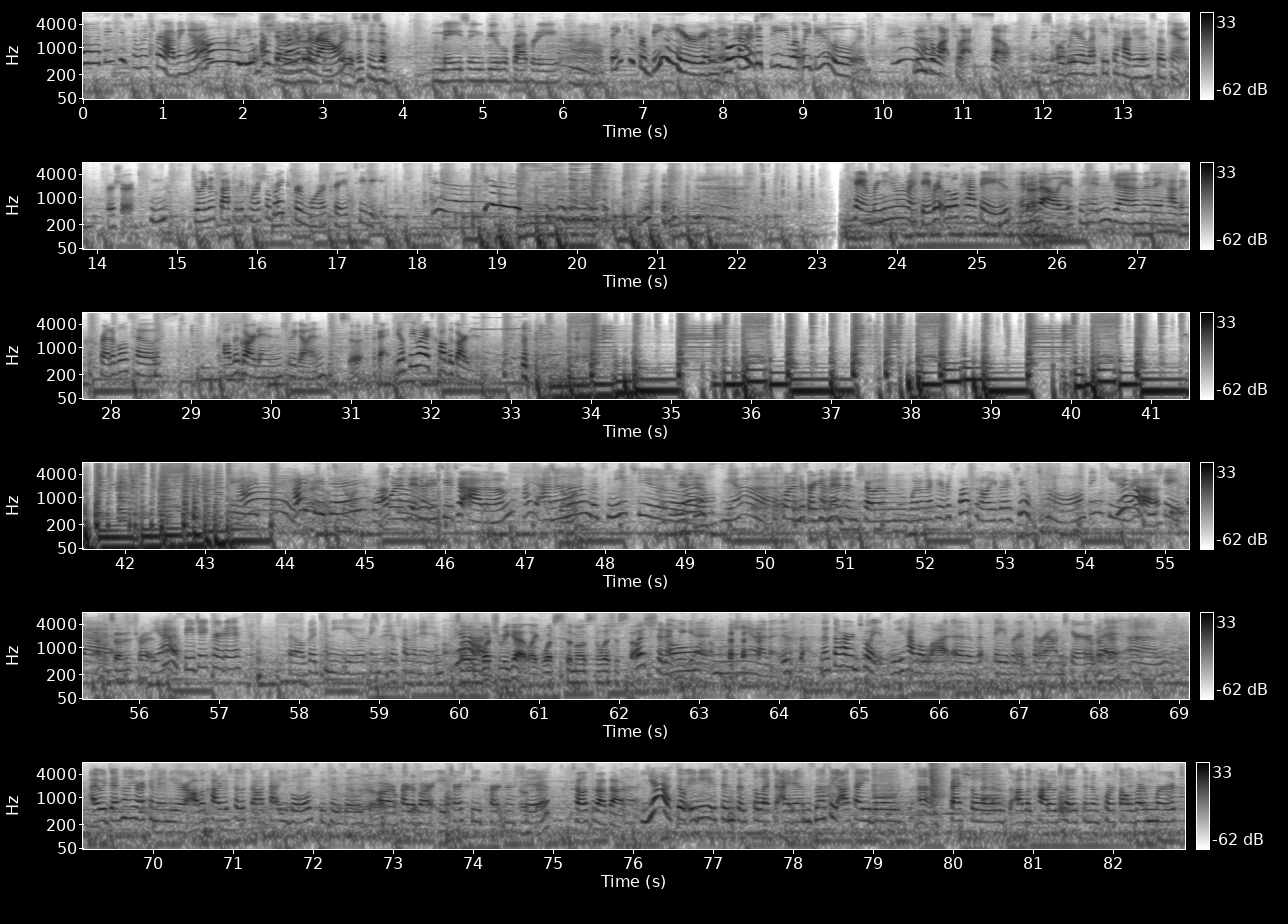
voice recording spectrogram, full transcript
Well, well, thank you so much for having us. Oh, you and are showing I us really around. This is a amazing, beautiful property. Um, Oh, thank you for being here and, and coming to see what we do. It means a lot to us. So, thank you so much. Well, we are lucky to have you in Spokane, for sure. Mhm. Join us after the commercial break for more Crave TV. Cheers! cheers. Okay, I'm bringing you one of my favorite little cafes in the valley. It's a hidden gem. They have incredible toast. Called The Garden. Should we go in? Let's do it. Okay, you'll see why it's called The Garden. Adam. Hi. Adam. Good to meet you. Nice to meet you. Yeah. Just wanted to Thanks for bring him in and show him one of my favorite spots and all you guys do. Aw, thank you. Yeah. I appreciate that. I'm excited to try it. Yeah, CJ Curtis. So good to meet you. Thanks meet for you. coming in. So Yeah. what should we get? Like, what's the most delicious stuff? What shouldn't oh we get? Oh man, it's that's a hard choice. We have a lot of favorites around here, but Okay. um, I would definitely recommend either avocado toast or acai bowls because those Yeah, are sounds part of our HRC partnership. Okay. Tell us about that. Uh, yeah, so 88 cents of select items, mostly acai bowls, um, specials, avocado toast, and of course all of our merch.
